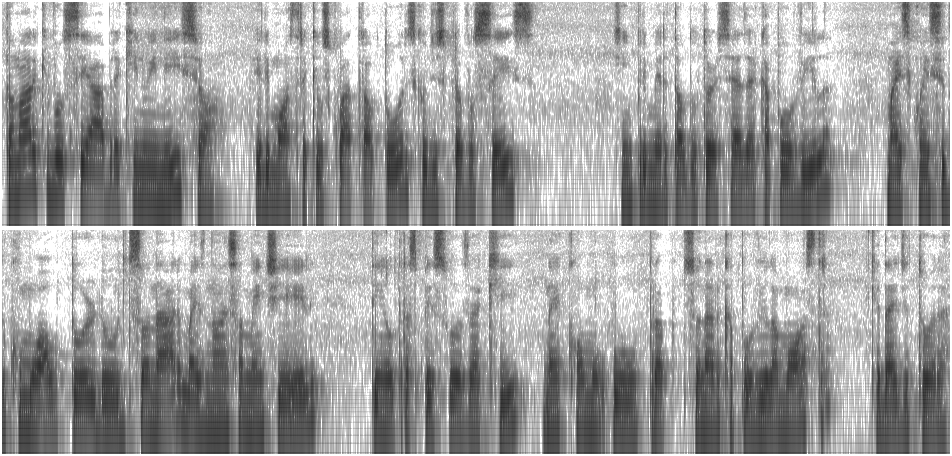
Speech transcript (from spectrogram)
Então na hora que você abre aqui no início, ó, ele mostra aqui os quatro autores que eu disse para vocês. que em primeiro está o Dr. César Capovilla, mais conhecido como autor do dicionário, mas não é somente ele. Tem outras pessoas aqui, né, como o próprio dicionário Capovilla mostra, que é da editora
